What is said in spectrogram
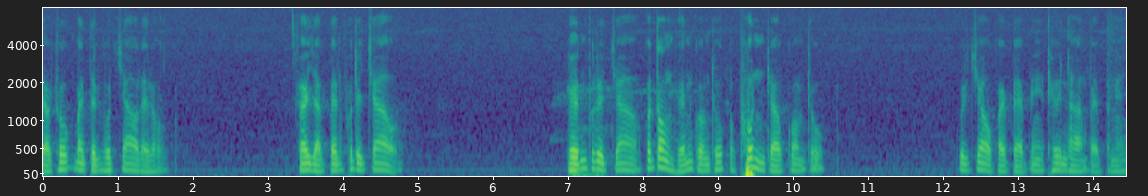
จากทุกข์ไม่เป็นพุทธเจ้าได้หรอกใครอยากเป็นพุทธเจ้า เห็นพระเจ้าก็ต้องเห็นความทุกข์พ้นจากความทุกข์พระเจ้าไปแบบนี้เทินทางแบบนี้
